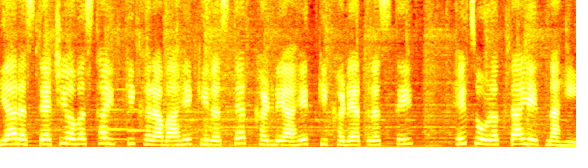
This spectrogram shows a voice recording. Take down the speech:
या रस्त्याची अवस्था इतकी खराब आहे की रस्त्यात खड्डे आहेत की खड्यात रस्ते हेच ओळखता येत नाही.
